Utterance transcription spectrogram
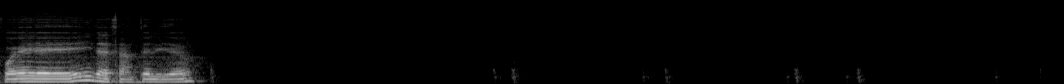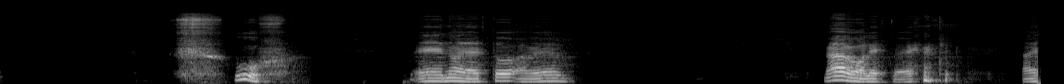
fue interesante el video. Uf. Eh, no era esto, a ver. Nada me molesta, eh. A ver.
